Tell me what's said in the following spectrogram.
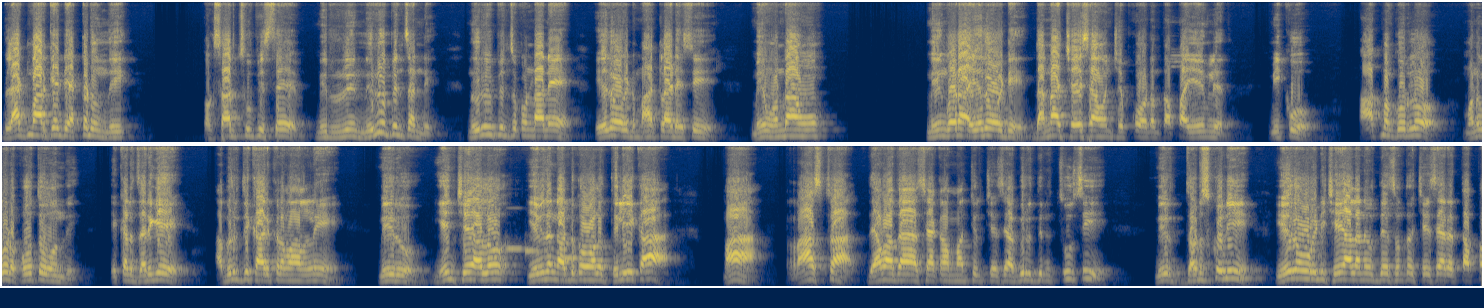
బ్లాక్ మార్కెట్ ఎక్కడ ఉంది ఒకసారి చూపిస్తే మీరు నిరూపించండి. నిరూపించకుండానే ఏదో ఒకటి మాట్లాడేసి మేము ఉన్నాము మేము కూడా ఏదో ఒకటి ధర్నా చేశామని చెప్పుకోవడం తప్ప ఏం లేదు. మీకు ఆత్మకూరులో మనుగడ పోతూ ఉంది. ఇక్కడ జరిగే అభివృద్ధి కార్యక్రమాలని మీరు ఏం చేయాలో ఏ విధంగా అడ్డుకోవాలో తెలియక మా రాష్ట్ర దేవాదాయ శాఖ మంత్రులు చేసే అభివృద్ధిని చూసి మీరు దడుచుకొని ఏదో ఒకటి చేయాలనే ఉద్దేశంతో చేశారే తప్ప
